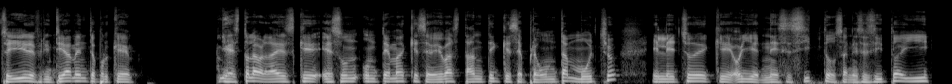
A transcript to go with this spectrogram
Sí, definitivamente, porque y esto la verdad es que es un, un, tema que se ve bastante y que se pregunta mucho el hecho de que, oye, necesito, o sea, necesito ahí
